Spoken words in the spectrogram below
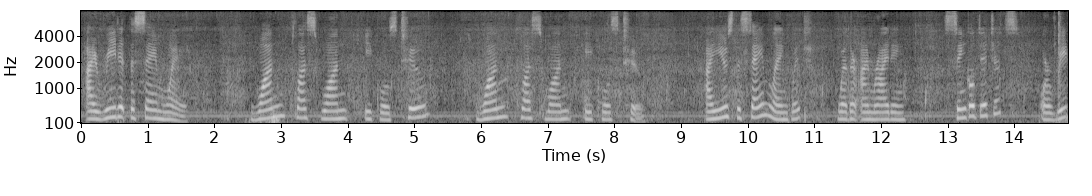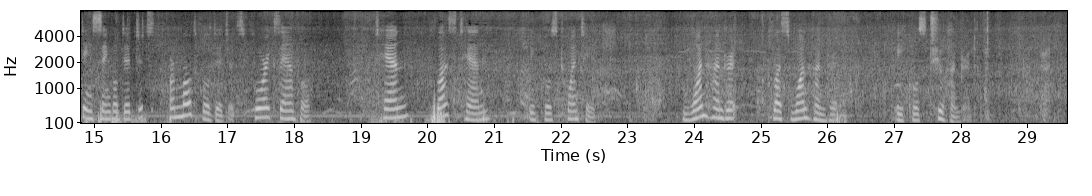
I read it the same way. 1 plus 1 equals 2. 1 plus 1 equals 2. I use the same language whether I'm writing single digits or reading single digits or multiple digits. For example, 10 plus 10 equals 20. 100 plus 100 equals 200.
